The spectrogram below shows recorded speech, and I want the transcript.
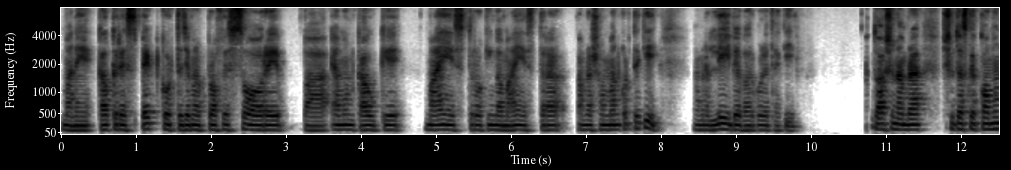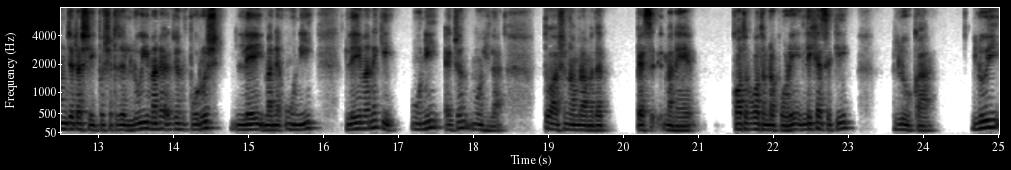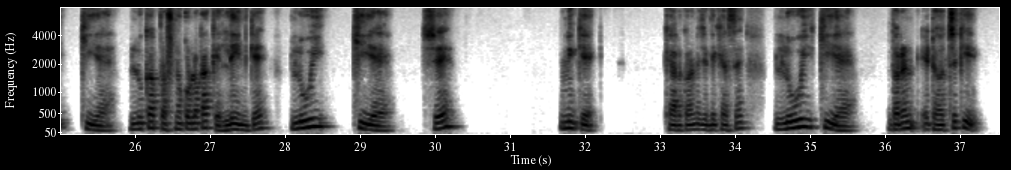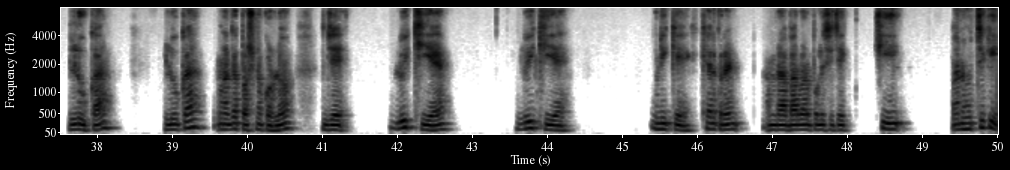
মানে কাউকে রেসপেক্ট করতে যেমন প্রফেসরে বা এমন কাউকে মায়েস্ত্র কিংবা মায়েস্ত্রা আমরা সম্মান করতে কি আমরা লেই ব্যবহার করে থাকি। তো আসুন আমরা শুধু আজকে কমন যেটা শিখব সেটা যে লুই মানে একজন পুরুষ, লেই মানে উনি, লেই মানে কি? উনি একজন মহিলা। তো আসুন আমরা আমাদের মানে কথোপকথনটা পড়ি। লিখেছে কি? লুকা, লুই কিয়ে? লুকা প্রশ্ন করল কাকে? লিনকে। লুই কিয়ে? সে উনি কে খেয়াল করেন যে লিখে আছে লুই কিয়ে? ধরেন এটা হচ্ছে কি? লুকা। লুকা ওনাকে প্রশ্ন করল যে, লুই কিয়ে? লুই কিয়ে? উনি কে? খেয়াল করেন, আমরা বারবার বলেছি যে, কি মানে হচ্ছে কি?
